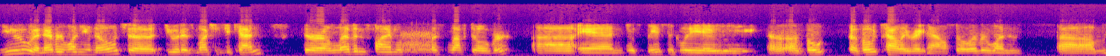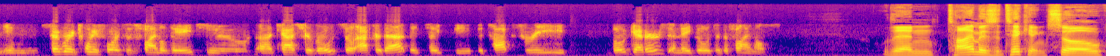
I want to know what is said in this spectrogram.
you and everyone you know to do it as much as you can. There are 11 finalists left over, uh, and it's basically a, a, vote a vote tally right now. So everyone um, in February 24th is the final day to uh, cast your vote. So after that, they take the, the top three vote getters and they go to the finals then time is a ticking. So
